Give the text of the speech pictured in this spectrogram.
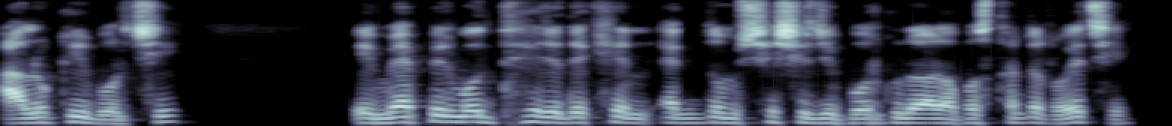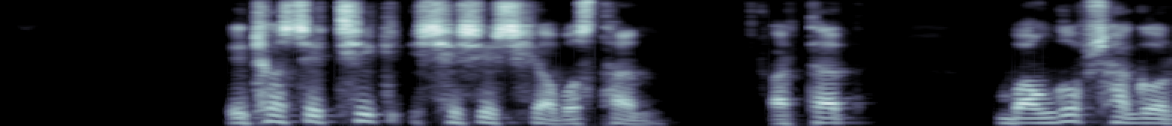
আলোকেই বলছি? এই ম্যাপের মধ্যে যে দেখেন, একদম শেষে যে বরগুনার অবস্থানটা রয়েছে, এটা হচ্ছে ঠিক শেষে সে অবস্থান। অর্থাৎ বঙ্গোপসাগর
